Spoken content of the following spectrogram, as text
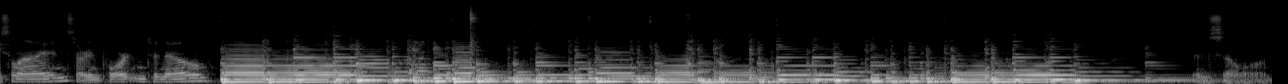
Bass lines are important to know. And so on.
